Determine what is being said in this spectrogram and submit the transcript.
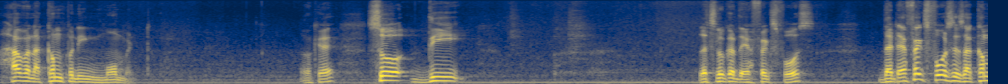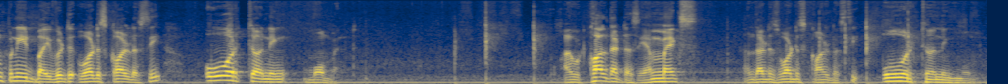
have an accompanying moment. Okay. So the let's look at the Fx force. That Fx force is accompanied by what is called as the overturning moment. I would call that as mx and that is what is called as the overturning moment.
